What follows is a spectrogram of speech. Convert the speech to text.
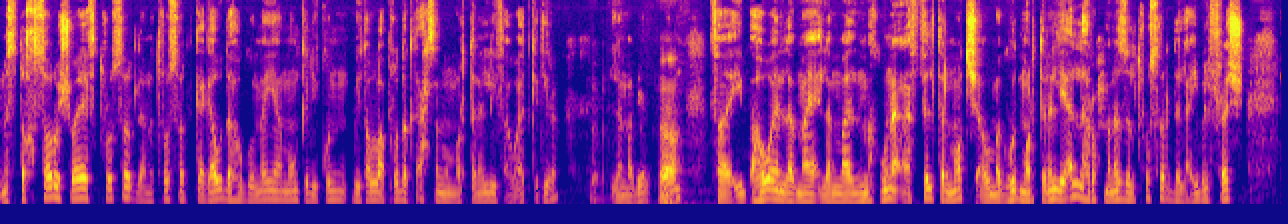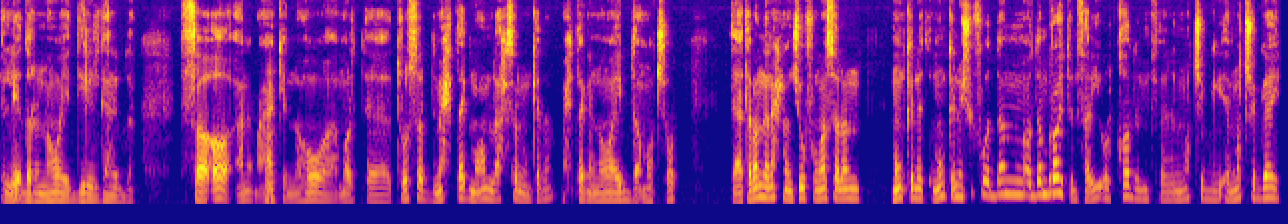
مستخسره شوية في تروسارد لأن تروسارد كجودة هجومية ممكن يكون بيطلع product أحسن من مارتينيلي في أوقات كتيرة لما بيلعب آه. يعني. فيبقى هو لما لما لما اكون قفلت الماتش أو مجهود مارتينيلي قل هروح منزل تروسارد اللعيب ال fresh اللي يقدر إن هو يديلي الجانب ده. فآه أنا معاك إن هو مارت... آه، تروسارد محتاج معاملة أحسن من كده محتاج إن هو يبدأ ماتشات. أتمنى إن إحنا نشوفه مثلا ممكن ممكن نشوفه قدام قدام برايتون فريقه القادم في الماتش الج- الماتش الجاي.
